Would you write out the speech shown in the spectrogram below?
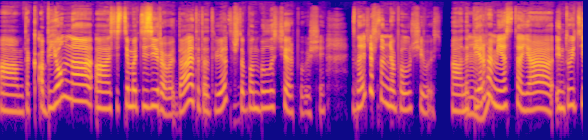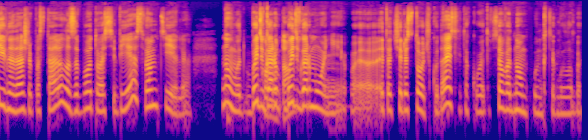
а, так объемно а, систематизировать да, этот ответ, чтобы он был исчерпывающий. Знаете, что у меня получилось? А, на Мгм. первое место я интуитивно даже поставила заботу о себе, о своем теле. Ну, вот быть, в, гар- быть в гармонии, э, это через точку, да, если такое, это все в одном пункте было бы.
